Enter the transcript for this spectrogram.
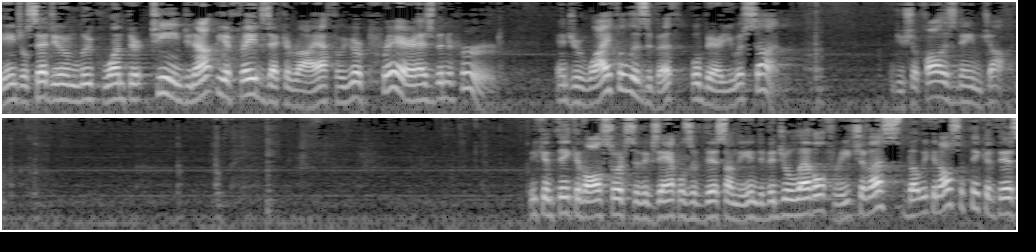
The angel said to him, Luke 1:13, "Do not be afraid, Zechariah, for your prayer has been heard, and your wife Elizabeth will bear you a son, and you shall call his name John." We can think of all sorts of examples of this on the individual level for each of us, but we can also think of this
